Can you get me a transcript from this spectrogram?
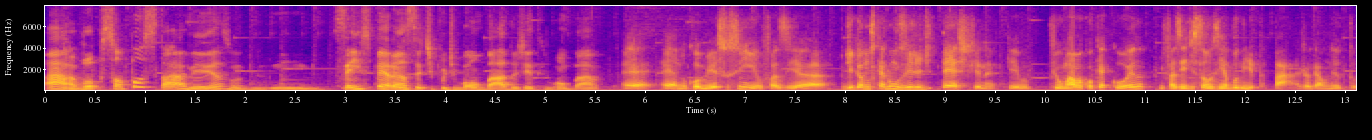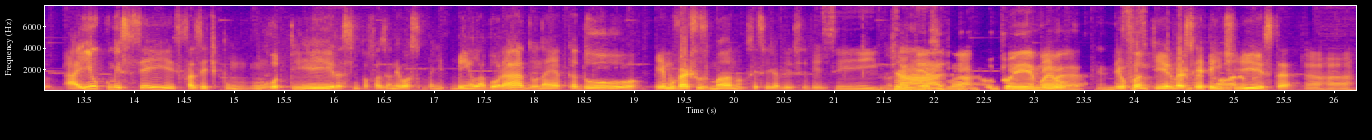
ah, vou só postar mesmo, não- sem esperança, tipo, de bombar do jeito que bombava. É, é, no começo sim, eu fazia. Digamos que era uns vídeos de teste, né? Que eu filmava qualquer coisa e fazia ediçãozinha bonita. Pá, jogava no YouTube. Aí eu comecei a fazer, tipo, um, um roteiro, assim, pra fazer um negócio bem, bem elaborado na época do Emo versus Mano. Não sei se você já viu esse vídeo. Sim, com Já. certeza. Ah, tá. O do emo Tem o- é... Tem o funkeiro versus repentista. Aham.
